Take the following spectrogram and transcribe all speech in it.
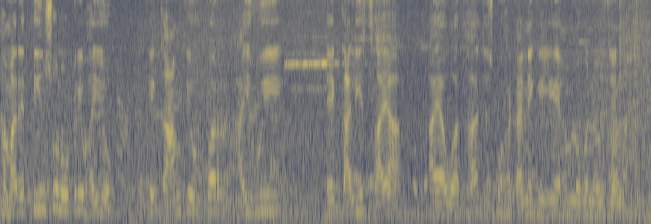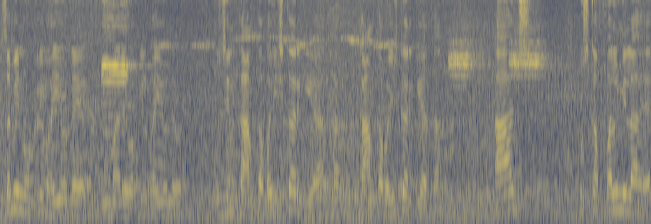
हमारे 300 नोटरी भाइयों के काम के ऊपर आई हुई एक काली साया आया हुआ था, जिसको हटाने के लिए हम लोगों ने उस दिन, सभी नोटरी भाइयों ने, हमारे वकील भाइयों ने उस दिन काम का बहिष्कार किया था, काम का बहिष्कार किया था। आज उसका फल मिला है।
